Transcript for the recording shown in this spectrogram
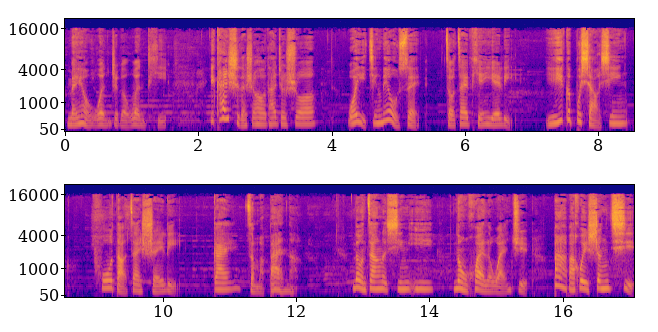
没有问这个问题。一开始的时候，他就说：“我已经六岁，走在田野里，一个不小心扑倒在水里，该怎么办呢？弄脏了新衣，弄坏了玩具，爸爸会生气，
